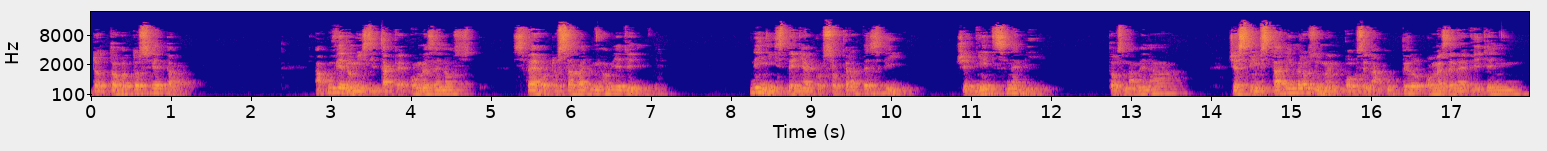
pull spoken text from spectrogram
do tohoto světa. A uvědomí si také omezenost svého dosavadního vědění. Nyní stejně jako Sokrates ví, že nic neví. To znamená, že svým starým rozumem pouze nakupil omezené vědění,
